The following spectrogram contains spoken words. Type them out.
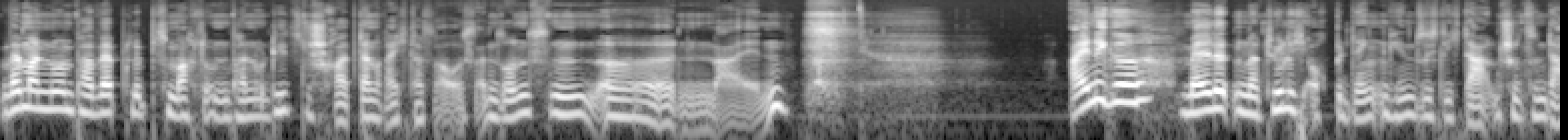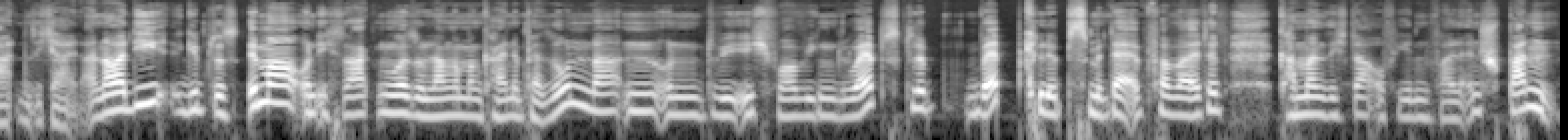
wenn man nur ein paar Webclips macht und ein paar Notizen schreibt, dann reicht das aus. Ansonsten, äh, nein. Einige meldeten natürlich auch Bedenken hinsichtlich Datenschutz und Datensicherheit an, aber die gibt es immer und ich sage nur, solange man keine Personendaten und wie ich vorwiegend Webclip, Webclips mit der App verwaltet, kann man sich da auf jeden Fall entspannen.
